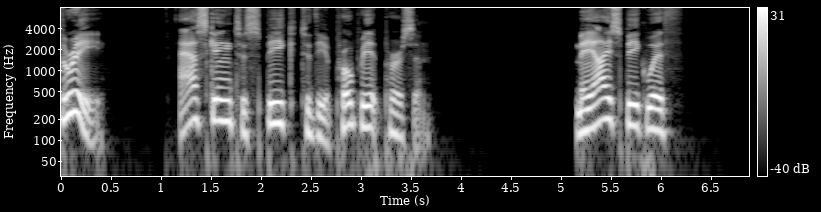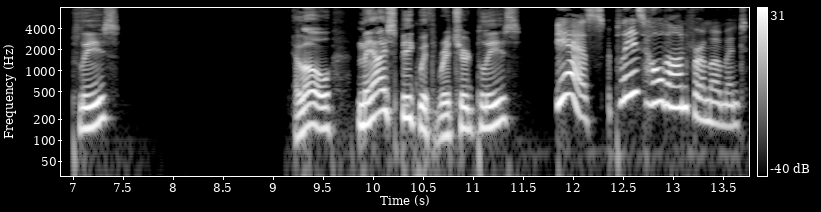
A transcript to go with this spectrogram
3. Asking to speak to the appropriate person. May I speak with, please? Hello, may I speak with Richard, please? Yes, please hold on for a moment.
